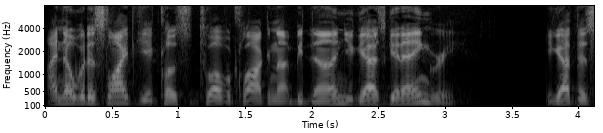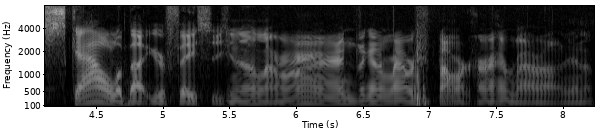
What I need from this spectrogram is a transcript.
I know what it's like to get close to 12 o'clock and not be done. You guys get angry. You got this scowl about your faces, you know, like, you know.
